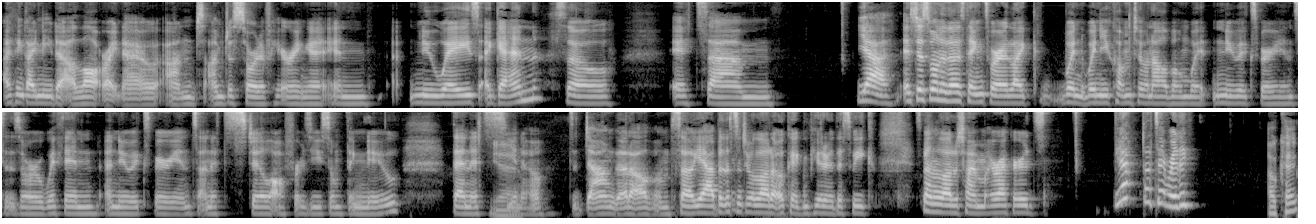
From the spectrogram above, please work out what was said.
I think I need it a lot right now. And I'm just sort of hearing it in new ways again. So it's um yeah it's just one of those things where like when when you come to an album with new experiences or within a new experience and it still offers you something new then it's Yeah. you know it's a damn good album so yeah i've been listening to a lot of okay computer this week spent a lot of time on my records yeah that's it really Okay,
